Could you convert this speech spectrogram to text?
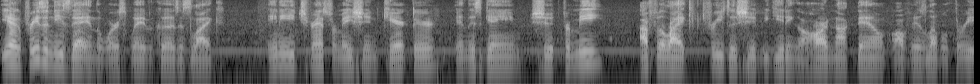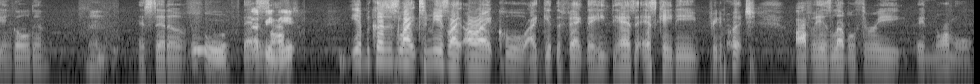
yeah frieza needs that in the worst way because it's like any transformation character in this game should for me i feel like frieza should be getting a hard knockdown off his level 3 in golden Hmm. Instead of Ooh, that that'd be neat. Yeah, because it's like to me, it's like all right, cool. I get the fact that he has an SKD pretty much off of his level three in normal,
